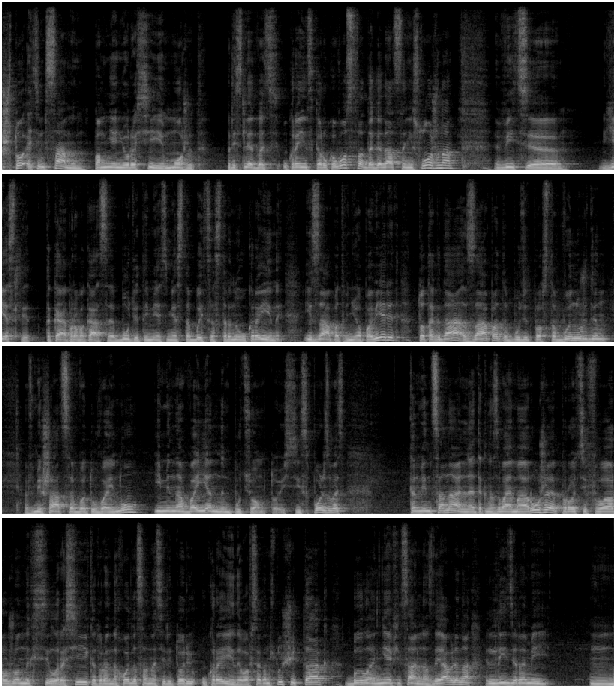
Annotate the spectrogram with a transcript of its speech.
Что этим самым, по мнению России, может преследовать украинское руководство, догадаться несложно, ведь э, если такая провокация будет иметь место быть со стороны Украины и Запад в нее поверит, то тогда Запад будет просто вынужден вмешаться в эту войну именно военным путем, то есть использовать конвенциональное так называемое оружие против вооруженных сил России, которые находятся на территории Украины. Во всяком случае, так было неофициально заявлено лидерами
